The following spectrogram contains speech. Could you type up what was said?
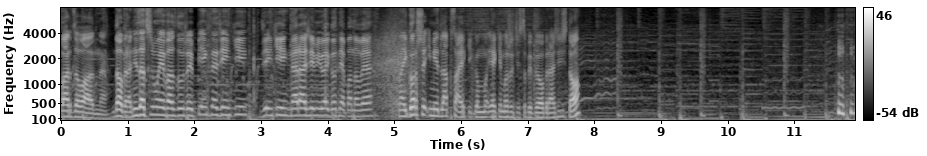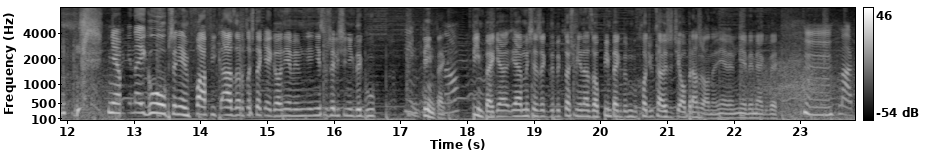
bardzo ładne. Dobra, nie zatrzymuję was dłużej. Piękne dzięki. Dzięki. Na razie miłego dnia, panowie. Najgorsze imię dla psa, jakiego, jakie możecie sobie wyobrazić, to? Nie. Takie najgłupsze, nie wiem, Fafik, Azor, coś takiego, nie wiem, nie, nie słyszeliście nigdy głup... Pimpek. No. Pimpek. Ja, ja myślę, że gdyby ktoś mnie nazwał Pimpek, bym chodził całe życie obrażony. Nie wiem, nie wiem jak wy. Max.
